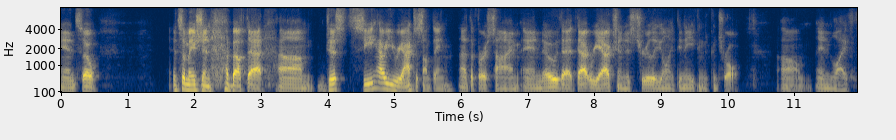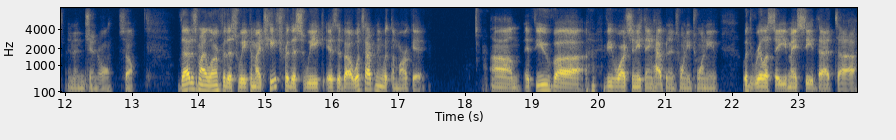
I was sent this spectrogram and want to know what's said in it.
And so, in summation about that, um, just see how you react to something at the first time and know that that reaction is truly the only thing that you can control um, in life and in general. So that is my learn for this week. And my teach for this week is about what's happening with the market. Um, if you've uh, if you've watched anything happen in 2020 with real estate, you may see that uh,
